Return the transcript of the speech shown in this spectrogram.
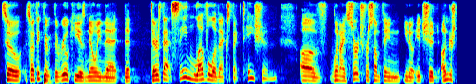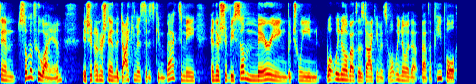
so so i think the, the real key is knowing that that there's that same level of expectation of when I search for something, you know, it should understand some of who I am. It should understand the documents that it's giving back to me, and there should be some marrying between what we know about those documents and what we know about the people,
